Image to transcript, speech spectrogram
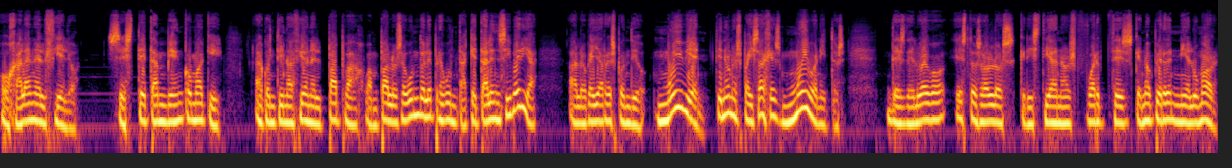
ojalá en el cielo se esté tan bien como aquí. A continuación el Papa Juan Pablo II le pregunta, ¿qué tal en Siberia? A lo que ella respondió, muy bien, tiene unos paisajes muy bonitos. Desde luego, estos son los cristianos fuertes que no pierden ni el humor.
